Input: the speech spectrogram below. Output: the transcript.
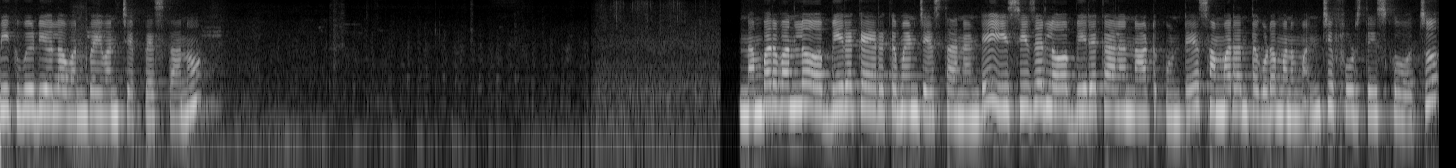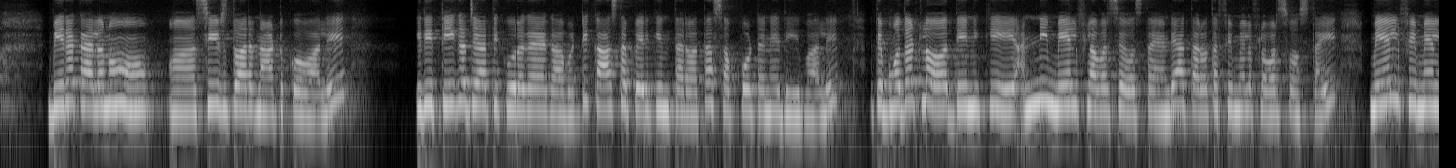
మీకు వీడియోలో వన్ బై వన్ చెప్పేస్తాను. నంబర్ వన్లో బీరకాయ రికమెండ్ చేస్తానండి. ఈ సీజన్లో బీరకాయలను నాటుకుంటే సమ్మర్ అంతా కూడా మనం మంచి ఫ్రూట్స్ తీసుకోవచ్చు. బీరకాయలను సీడ్స్ ద్వారా నాటుకోవాలి. ఇది తీగ జాతి కూరగాయ కాబట్టి కాస్త పెరిగిన తర్వాత సపోర్ట్ అనేది ఇవ్వాలి. అయితే మొదట్లో దీనికి అన్ని మేల్ ఫ్లవర్సే వస్తాయండి. ఆ తర్వాత ఫిమేల్ ఫ్లవర్స్ వస్తాయి. మేల్ ఫిమేల్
